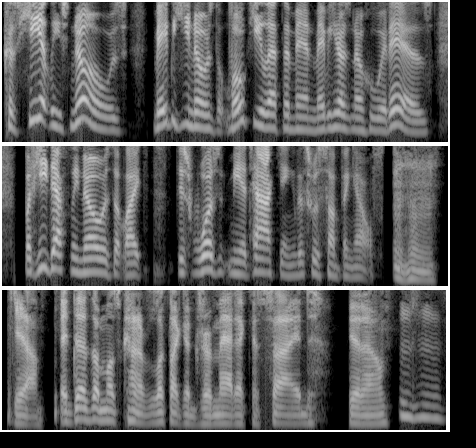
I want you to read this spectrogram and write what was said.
cuz he at least knows maybe he knows that Loki let them in maybe he doesn't know who it is but he definitely knows that like this wasn't me attacking this was something else hmm Yeah, it does almost kind of look like a dramatic aside, you know. mhm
